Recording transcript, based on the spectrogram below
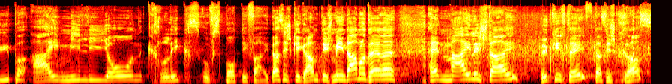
über eine Million Klicks auf Spotify. Das ist gigantisch. Meine Damen und Herren, ein Meilenstein. Wirklich, Dave, das ist krass.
